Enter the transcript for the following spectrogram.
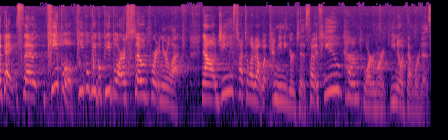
Okay, so people, people, people, people are so important in your life. Now, Jeanie has talked a lot about what community groups is. So if you come to Watermark, you know what that word is.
